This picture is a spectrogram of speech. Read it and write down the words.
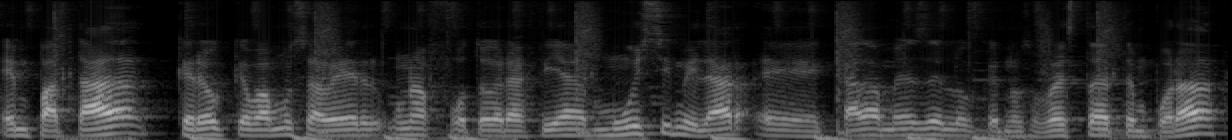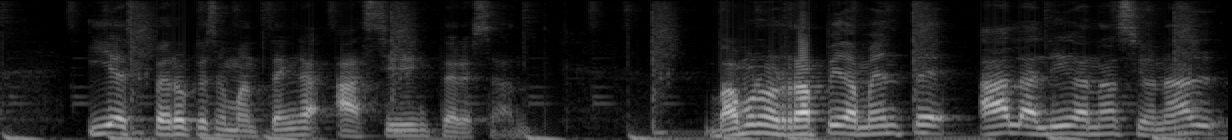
empatada. Creo que vamos a ver una fotografía muy similar eh, cada mes de lo que nos resta de temporada y espero que se mantenga así de interesante. Vámonos rápidamente a la Liga Nacional,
